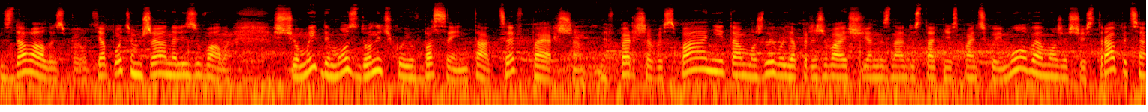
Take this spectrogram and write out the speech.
Здавалось би, от я потім вже аналізувала, що ми йдемо з донечкою в басейн. Так, це вперше. Вперше в Іспанії. Там можливо я переживаю, що я не знаю достатньо іспанської мови, а може щось трапиться.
